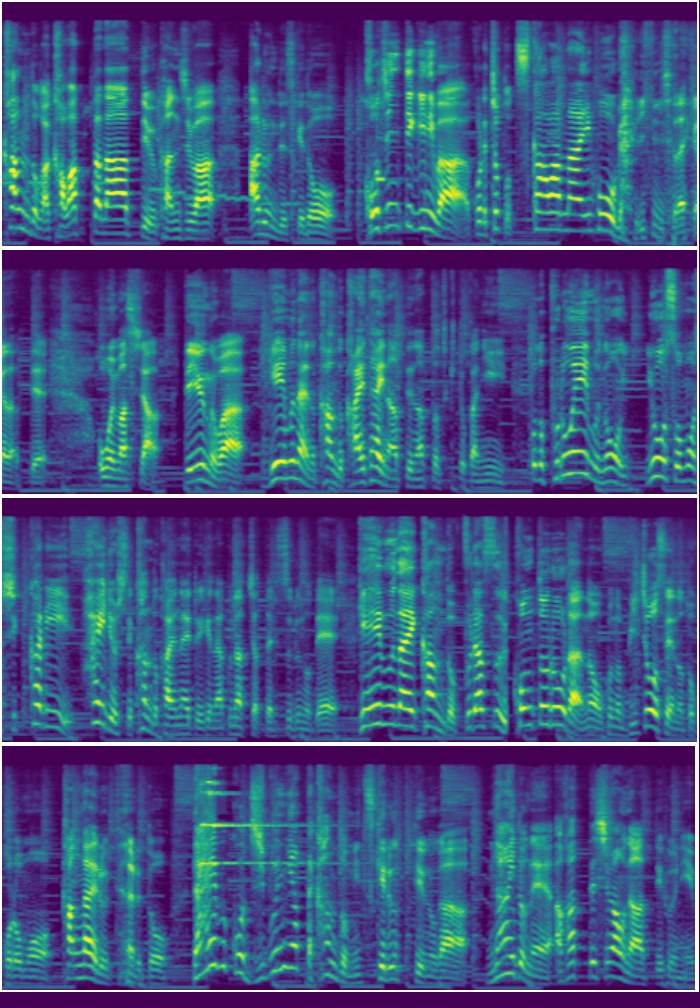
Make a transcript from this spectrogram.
感度が変わったなーっていう感じはあるんですけど個人的にはこれちょっと使わない方がいいんじゃないかなって思いました。っていうのはゲーム内の感度変えたいなってなった時とかにこのプロエイムの要素もしっかり配慮して感度変えないといけなくなっちゃったりするのでゲーム内感度プラスコントローラーのこの微調整のところも考えるってなるとだいぶこう自分に合った感度を見つけるっていうのが難易度ね上がってしまうなっていう風に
